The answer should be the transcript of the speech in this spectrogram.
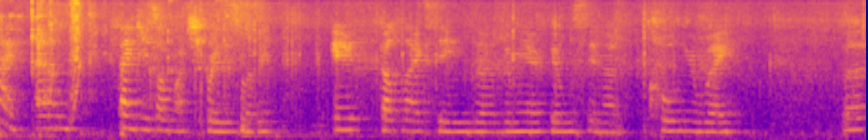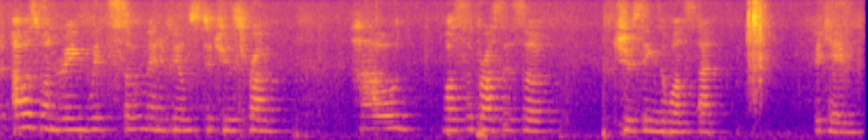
Hi, and thank you so much for this movie. It felt like seeing the Lumiere films in a whole new way. But I was wondering, with so many films to choose from, how was the process of choosing the ones that became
